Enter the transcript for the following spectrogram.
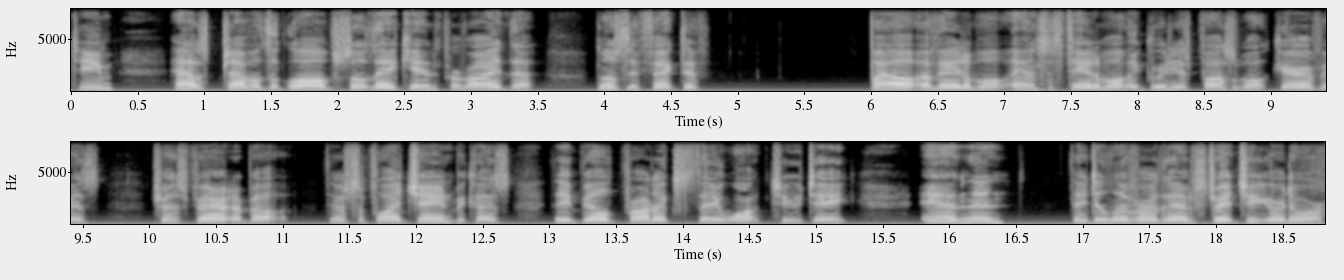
team has traveled the globe so they can provide the most effective, bioavailable, and sustainable ingredients possible. Caref is transparent about their supply chain because they build products they want to take and then they deliver them straight to your door.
